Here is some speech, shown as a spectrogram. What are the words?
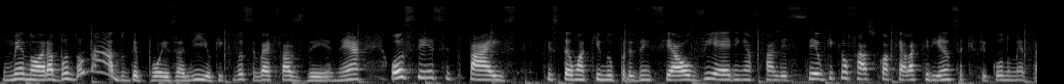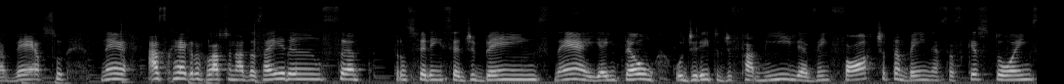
um menor abandonado depois ali, o que, que você vai fazer, né? Ou se esses pais que estão aqui no presencial vierem a falecer, o que, que eu faço com aquela criança que ficou no metaverso, né? As regras relacionadas à herança, transferência de bens, né? E então o direito de família vem forte também nessas questões,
